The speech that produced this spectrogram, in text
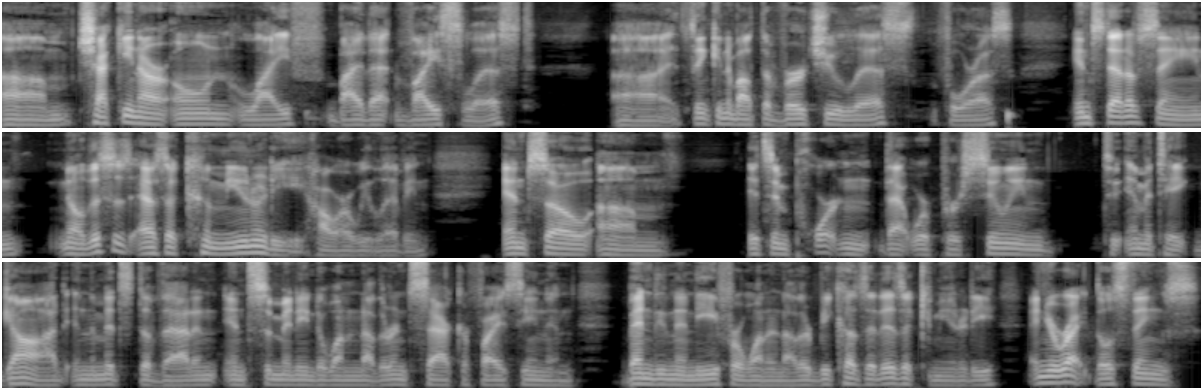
um, checking our own life by that vice list, uh, thinking about the virtue list for us, instead of saying, no, this is as a community. How are we living? And so um, it's important that we're pursuing to imitate God in the midst of that and, and submitting to one another and sacrificing and bending the knee for one another because it is a community. And you're right, those things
